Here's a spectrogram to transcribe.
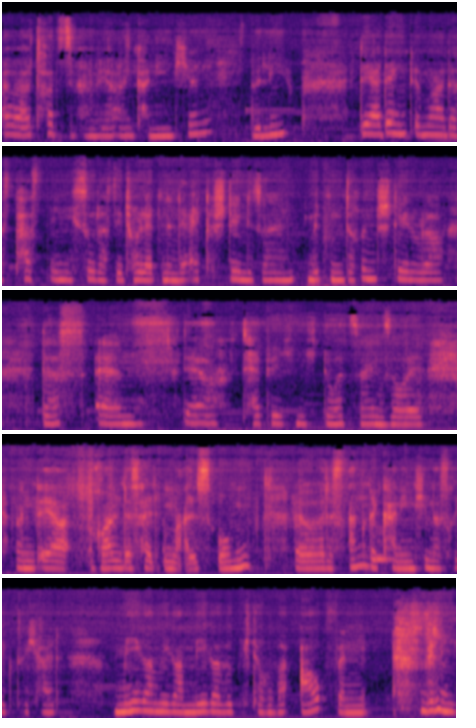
Aber trotzdem haben wir ein Kaninchen, Willi. Der denkt immer, das passt ihm nicht so, dass die Toiletten in der Ecke stehen, die sollen mittendrin stehen oder dass ähm, der Teppich nicht dort sein soll. Und er räumt das halt immer alles um. Aber das andere Kaninchen, das regt sich halt mega, mega, mega wirklich darüber auf, wenn Willi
